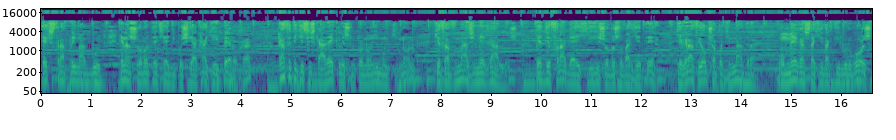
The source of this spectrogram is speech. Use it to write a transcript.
έξτρα πρίμα γκουτ ένα σωρό τέτοια εντυπωσιακά και υπέροχα κάθεται και στις καρέκλες του των νοήμων κοινών και θαυμάζει μεγάλος. Πέντε φράγκα έχει είσοδος στο βαριετέ και γράφει όξω από τη μάντρα ο μέγας ταχυδακτηλουργός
